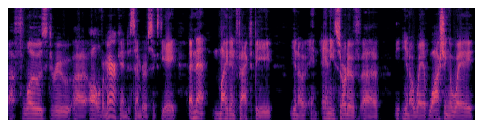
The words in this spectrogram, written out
uh, flows through uh, all of America in December of 68. And that might, in fact, be, you know, any sort of, uh, you know, way of washing away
